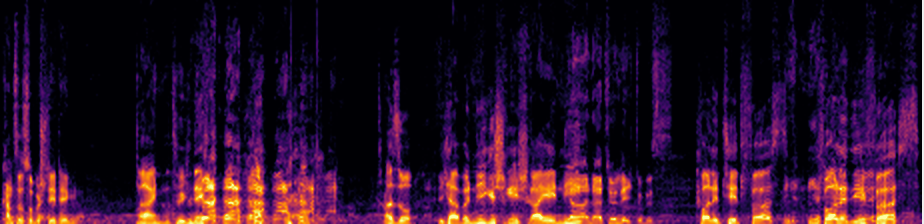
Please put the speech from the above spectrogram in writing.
kannst du das so bestätigen? Nein, natürlich nicht. also, ich habe nie geschrien, ich schreie nie. Ja, natürlich. Du bist Qualität first, Quality first.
